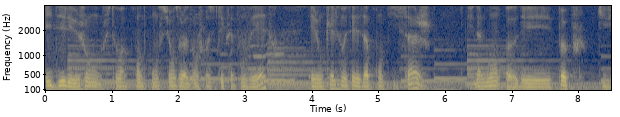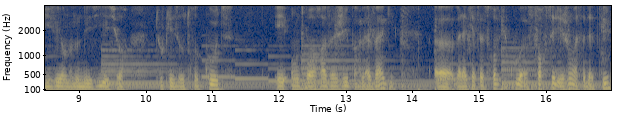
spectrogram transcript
aidé les gens justement à prendre conscience de la dangerosité que ça pouvait être Et donc quels ont été les apprentissages finalement euh, des peuples qui vivaient en Indonésie et sur toutes les autres côtes et endroits ravagés par la vague euh, bah, la catastrophe du coup a forcé les gens à s'adapter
